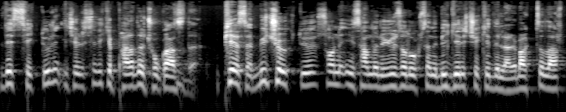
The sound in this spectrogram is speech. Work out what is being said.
ve sektörün içerisindeki para da çok azdı. Piyasa bir çöktü. Sonra insanların %90'ı bir geri çekildiler. Baktılar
